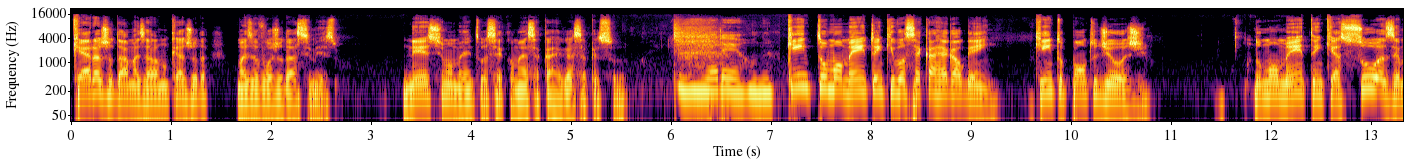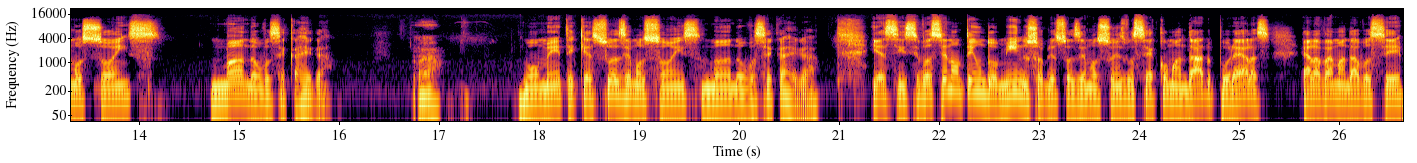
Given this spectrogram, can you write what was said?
quero ajudar, mas ela não quer ajuda, mas eu vou ajudar a si mesmo. Neste momento você começa a carregar essa pessoa. Maior erro, né? Quinto momento em que você carrega alguém. Quinto ponto de hoje. no momento em que as suas emoções mandam você carregar. É. Momento em que as suas emoções mandam você carregar. E assim, se você não tem um domínio sobre as suas emoções, você é comandado por elas, ela vai mandar você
